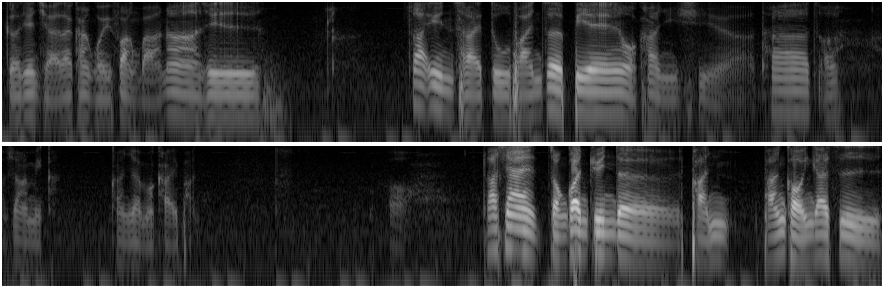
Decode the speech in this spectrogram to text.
隔天起来再看回放吧。那其实，在运彩赌盘这边，我看一下，他哦，好像还没看，看一下有没有开盘。哦，他现在总冠军的盘盘口应该是。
